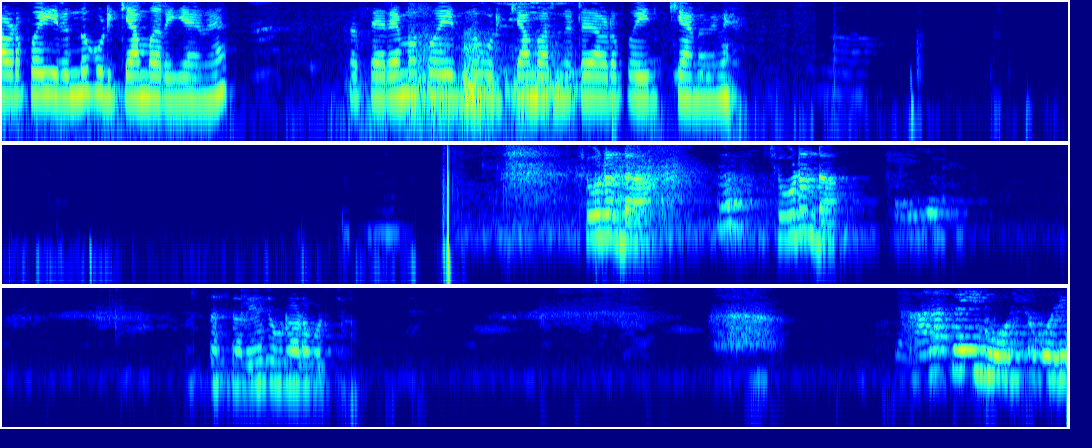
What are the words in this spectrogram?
അവിടെ പോയി ഇരുന്ന് കുടിക്കാൻ പറയുകയാണ് കസേരയമ്മ പോയി ഇരുന്ന് കുടിക്കാൻ പറഞ്ഞിട്ട് അവിടെ പോയി ഇരിക്കുകയാണ് അവന്. ചൂടുണ്ടോ? ചൂടുണ്ടോ? ചെറിയ ചൂടോടെ കുടിച്ചോ. ഞാനൊക്കെ ഈ ബൂസ്റ്റ് ഒരു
